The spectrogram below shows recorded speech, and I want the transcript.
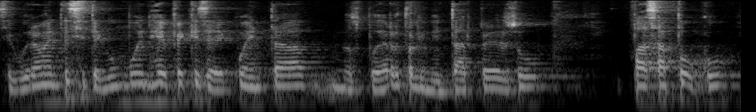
Seguramente si tengo un buen jefe que se dé cuenta, nos puede retroalimentar, pero eso pasa poco.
